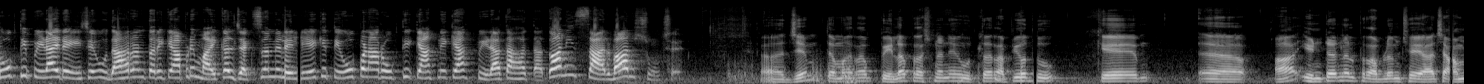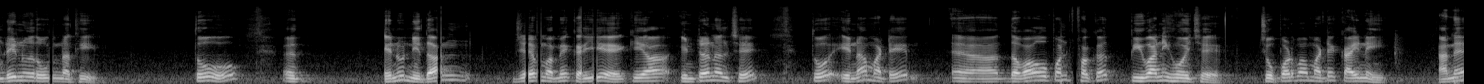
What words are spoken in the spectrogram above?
રોગથી પીડાઈ રહી છે. ઉદાહરણ તરીકે આપણે માઇકલ જેક્સનને લઈ લઈએ કે તેઓ પણ આ રોગથી ક્યાંક ને ક્યાંક પીડાતા હતા. તો આની સારવાર શું છે? જેમ તમારા પહેલા પ્રશ્નને ઉત્તર આપ્યો હતું કે આ ઇન્ટરનલ પ્રોબ્લેમ છે, આ ચામડીનો રોગ નથી. તો એનું નિદાન જેમ અમે કરીએ કે આ ઇન્ટરનલ છે, તો એના માટે દવાઓ પણ ફક્ત પીવાની હોય છે. ચોપડવા માટે કાંઈ નહીં. અને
